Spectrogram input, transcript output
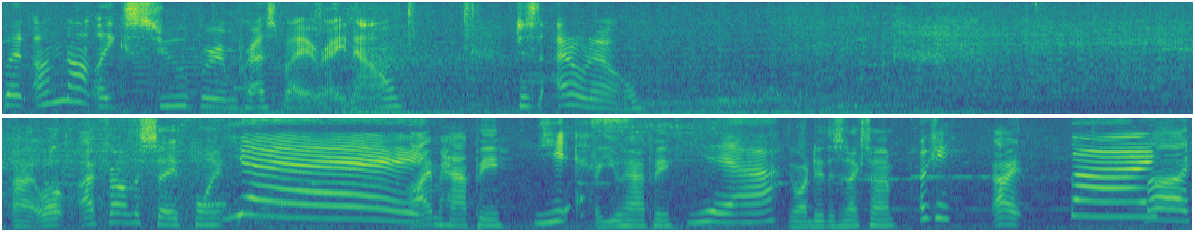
but I'm not like super impressed by it right now. Just, I don't know. All right. Well, I found the save point. Yay! I'm happy. Yes. Are you happy? Yeah. You want to do this next time? Okay. All right. Bye. Bye.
